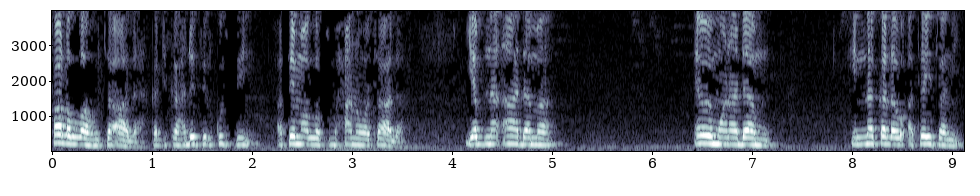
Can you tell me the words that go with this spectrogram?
qala Allah ta'ala katika hadithi al-Qudsi asema Allah subhanahu wa ta'ala yabna adama ewe mwanadamu innaka law ataitani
